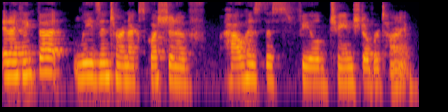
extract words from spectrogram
And I think that leads into our next question of how has this field changed over time?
